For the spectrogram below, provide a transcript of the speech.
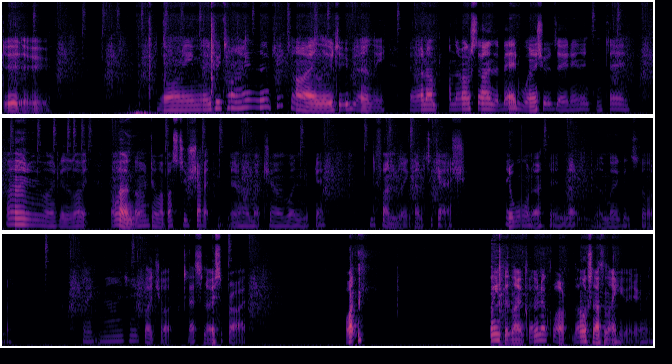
do. Don't even look too tired, too tired, too burly. Got up on the wrong side of the bed when I should say it in instead. I know, I really love it. Oh, I'm going to my bus to shove it. Know how much I want to get. The fun when it comes to cash. The water and not the Morgan Stoner. Bloodshot. That's no surprise. What? Length at like 11 o'clock. That looks nothing like you anyway.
